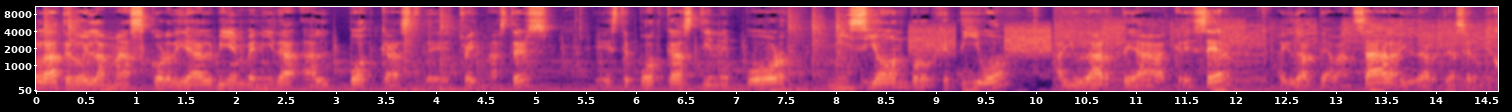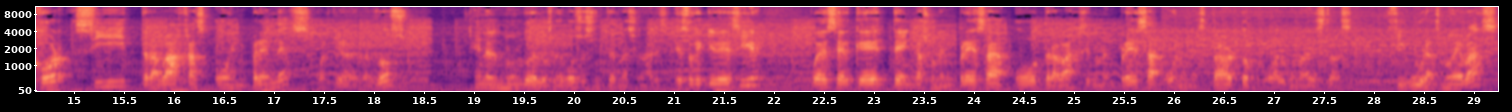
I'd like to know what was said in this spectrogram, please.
Hola, te doy la más cordial bienvenida al podcast de Trade Masters. Este podcast tiene por misión, por objetivo, ayudarte a crecer, ayudarte a avanzar, ayudarte a ser mejor si trabajas o emprendes, cualquiera de las dos, en el mundo de los negocios internacionales. ¿Esto qué quiere decir? Puede ser que tengas una empresa o trabajes en una empresa o en una startup o alguna de estas figuras nuevas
